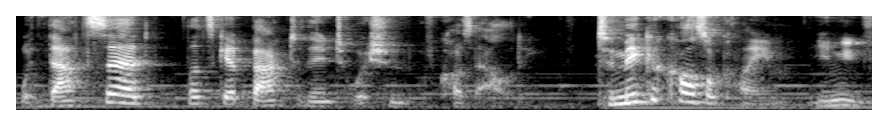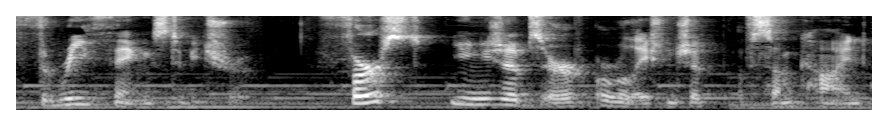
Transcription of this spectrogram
With that said, let's get back to the intuition of causality. To make a causal claim, you need three things to be true. First, you need to observe a relationship of some kind,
